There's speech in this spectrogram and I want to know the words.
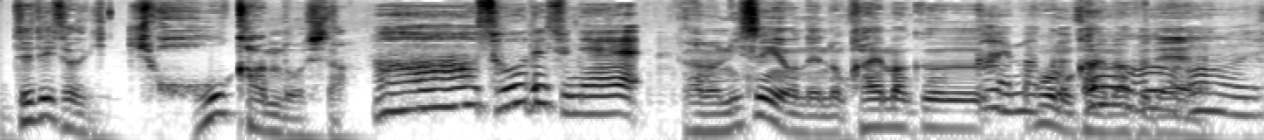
出てきた時超感動した。ああそうですね。あの2004年の開幕開幕。ホーム開幕で、うんうんうん。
